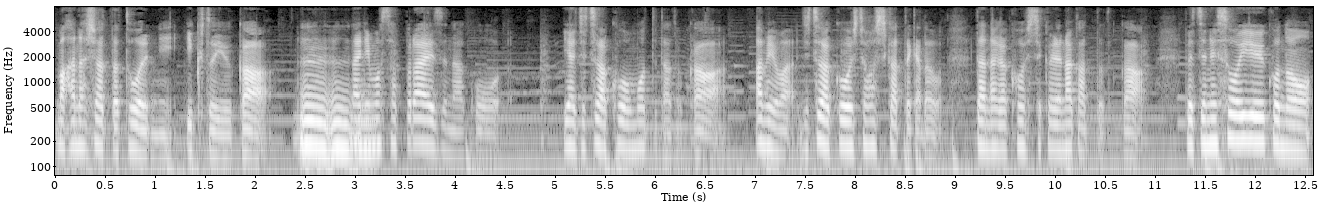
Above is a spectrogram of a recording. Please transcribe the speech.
まあ話し合った通りに行くというか、うんうん、うん。何もサプライズな、こう、いや、実はこう思ってたとか、アミは実はこうして欲しかったけど、旦那がこうしてくれなかったとか、別にそういうこの、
